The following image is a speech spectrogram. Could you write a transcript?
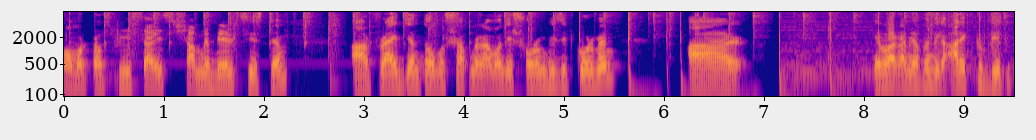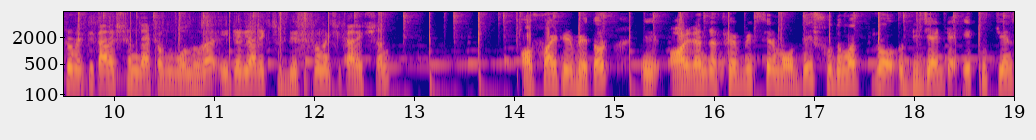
কমরটা ফ্রি সাইজ সামনে বেল্ট সিস্টেম আর প্রাইস জানতে অবশ্যই আপনারা আমাদের শোরুম ভিজিট করবেন। আর এবার আমি আপনাদেরকে আরেকটু ব্যতিক্রম একটি কালেকশন দেখাবো বন্ধুরা। এটারই আরেকটু ব্যতিক্রম একটি কালেকশন অফ হোয়াইটের ভেতর, এই অর্গানজা ফেব্রিক্সের মধ্যে শুধুমাত্র ডিজাইনটা একটু চেঞ্জ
